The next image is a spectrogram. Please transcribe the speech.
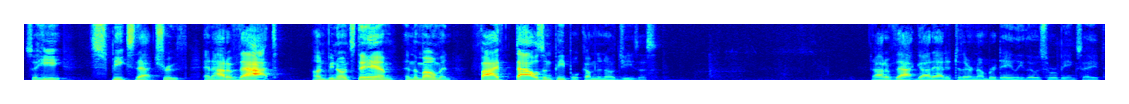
So he speaks that truth. And out of that, unbeknownst to him in the moment, 5,000 people come to know Jesus. Out of that, God added to their number daily those who were being saved.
